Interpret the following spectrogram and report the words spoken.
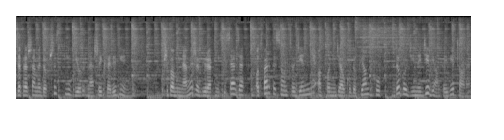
Zapraszamy do wszystkich biur naszej Credit Union. Przypominamy, że biura w Mississadze otwarte są codziennie od poniedziałku do piątku do godziny 9 wieczorem.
